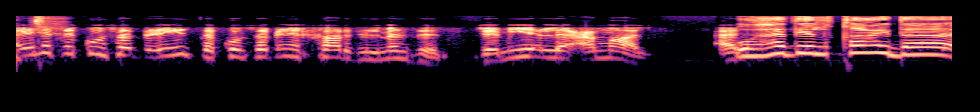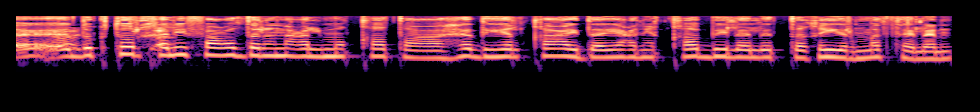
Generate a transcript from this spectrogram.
أين تكون 70 تكون 70 خارج المنزل جميع الأعمال. وهذه القاعدة دكتور خليفة عذرا على المقاطعة هذه القاعدة يعني قابلة للتغيير. مثلا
